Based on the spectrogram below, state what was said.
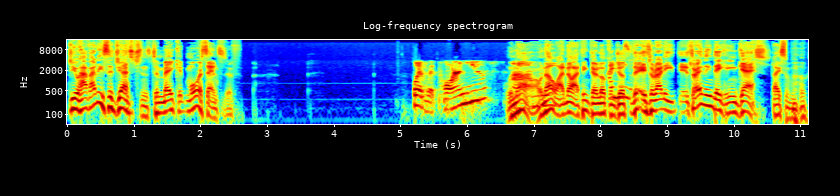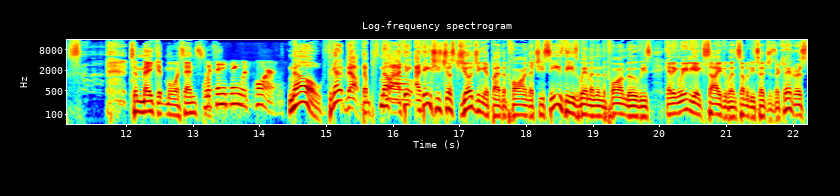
Do you have any suggestions to make it more sensitive? What with porn use? Well, no, Um, no, I know. I think they're looking I just. mean- is there any? Is there anything they can get? I suppose to make it more sensitive. With anything with porn. No, forget it. No, the, no. I think I think she's just judging it by the porn that she sees these women in the porn movies getting really excited when somebody touches their clitoris,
